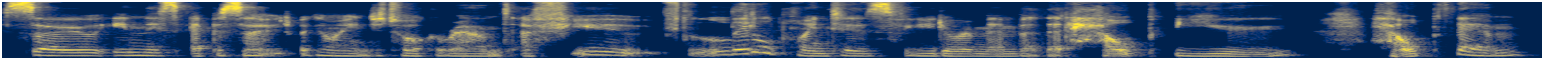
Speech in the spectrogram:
So, in this episode, we're going to talk around a few little pointers for you to remember that help you help them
